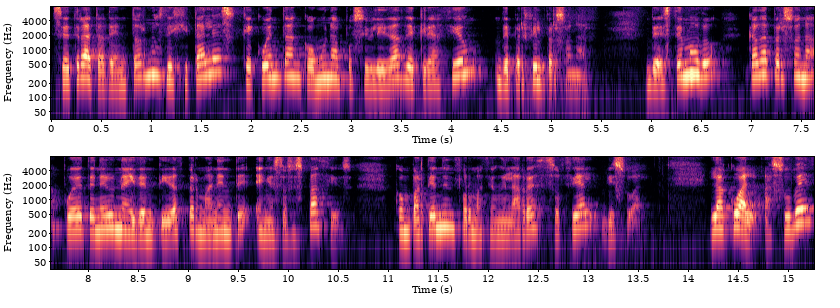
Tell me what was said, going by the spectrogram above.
Se trata de entornos digitales que cuentan con una posibilidad de creación de perfil personal. De este modo, cada persona puede tener una identidad permanente en estos espacios, compartiendo información en la red social visual, la cual, a su vez,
